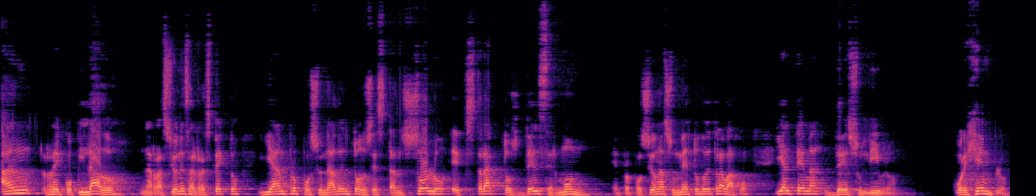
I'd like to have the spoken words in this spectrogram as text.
han recopilado narraciones al respecto y han proporcionado entonces tan solo extractos del sermón en proporción a su método de trabajo y al tema de su libro. Por ejemplo,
